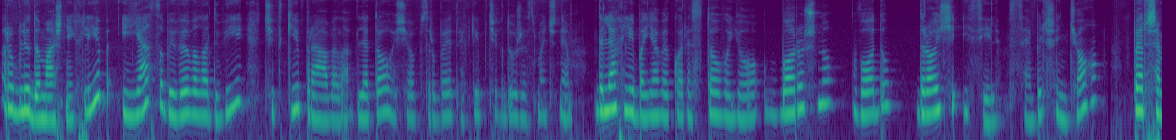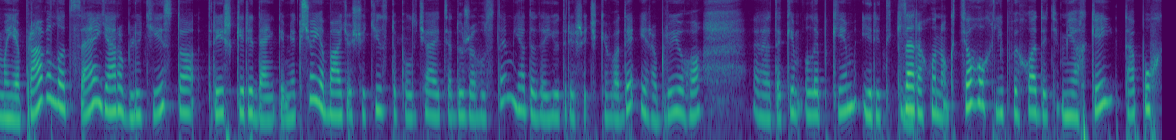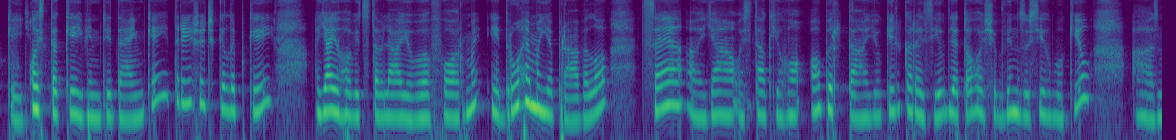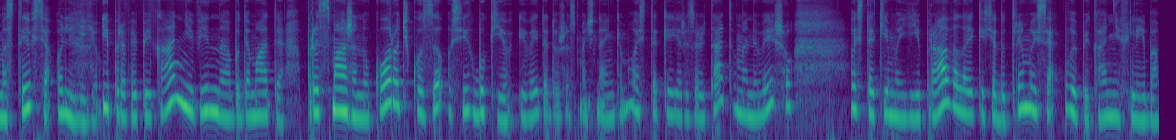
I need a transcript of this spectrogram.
Роблю домашній хліб, і я собі вивела дві чіткі правила для того, щоб зробити хлібчик дуже смачним. Для хліба я використовую борошно, воду, дрожжі і сіль. Все більше нічого. Перше моє правило це я роблю тісто трішки ріденьким. Якщо я бачу, що тісто виходить дуже густим, я додаю трішечки води і роблю його таким липким і рідким. За рахунок цього хліб виходить м'який та пухкий. Ось такий він ріденький, трішечки липкий. Я його відставляю в форми. І друге моє правило це е, я ось так його обертаю кілька разів для того, щоб він з усіх боків змастився олією. І при випіканні він е, буде мати присмажену корочку з усіх боків і вийде дуже смачненьким. Ось такий результат у мене вийшов. Ось такі мої правила, яких я дотримуюся у випіканні хліба.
